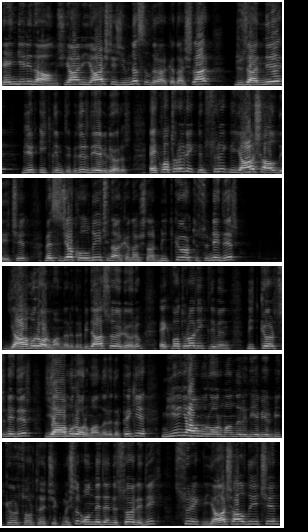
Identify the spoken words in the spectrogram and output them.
Dengeli dağılmış. Yani yağış rejimi nasıldır arkadaşlar? Düzenli bir iklim tipidir diyebiliyoruz. Ekvatoral iklim sürekli yağış aldığı için ve sıcak olduğu için arkadaşlar bitki örtüsü nedir? Yağmur ormanlarıdır. Bir daha söylüyorum. Ekvatoral iklimin bitki örtüsü nedir? Yağmur ormanlarıdır. Peki niye yağmur ormanları diye bir bitki örtüsü ortaya çıkmıştır? Onun nedenini söyledik. Sürekli yağış aldığı için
